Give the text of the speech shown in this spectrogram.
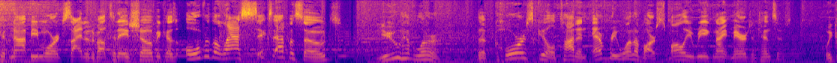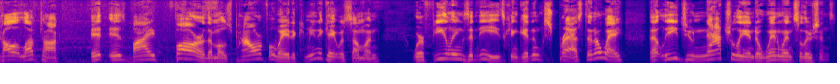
Could not be more excited about today's show because over the last six episodes, you have learned the core skill taught in every one of our Smalley Reignite Marriage Intensives. We call it Love Talk. It is by far the most powerful way to communicate with someone where feelings and needs can get expressed in a way that leads you naturally into win win solutions.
